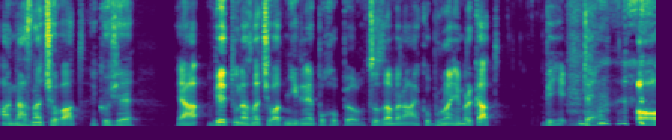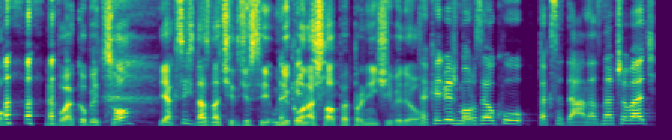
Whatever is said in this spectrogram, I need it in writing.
a naznačovat, jakože já větu naznačovat nikdy nepochopil. Co znamená, jako budu na ně mrkat? Vy, de, o, nebo jakoby co? Jak chceš naznačit, že si u Tak někoho keď- našla peprnější video? Tak keď vieš morzevku, tak sa dá naznačovať,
